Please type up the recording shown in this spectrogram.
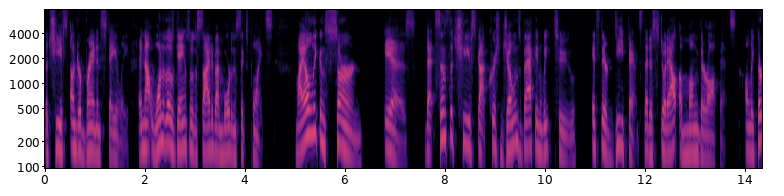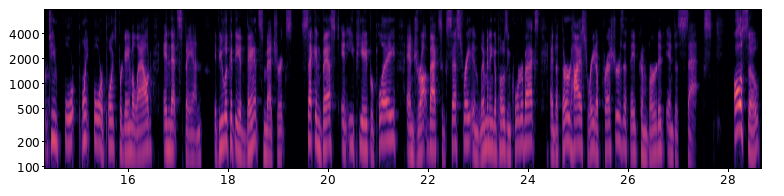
the Chiefs under Brandon Staley. And not one of those games was decided by more than six points. My only concern is that since the Chiefs got Chris Jones back in week two, it's their defense that has stood out among their offense. Only 13.4 points per game allowed in that span. If you look at the advanced metrics, second best in EPA per play and drop back success rate in limiting opposing quarterbacks, and the third highest rate of pressures that they've converted into sacks. Also,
